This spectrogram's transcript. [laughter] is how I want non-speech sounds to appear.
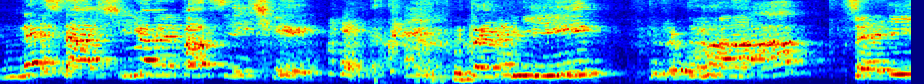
nestášíme pasičky. První, druhá, třetí,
